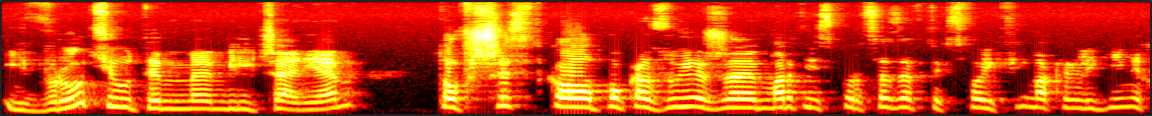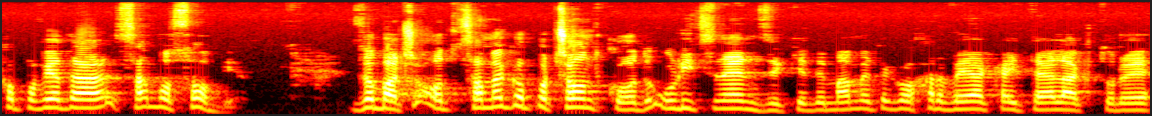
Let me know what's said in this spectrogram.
I wrócił tym milczeniem, to wszystko pokazuje, że Martin Scorsese w tych swoich filmach religijnych opowiada sam o sobie. Zobacz, od samego początku, od ulic Nędzy, kiedy mamy tego Harveya Keitela, który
